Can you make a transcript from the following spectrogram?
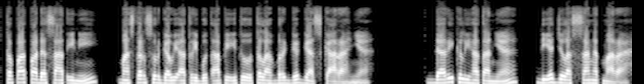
Tepat pada saat ini, Master Surgawi atribut api itu telah bergegas ke arahnya. Dari kelihatannya, dia jelas sangat marah.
